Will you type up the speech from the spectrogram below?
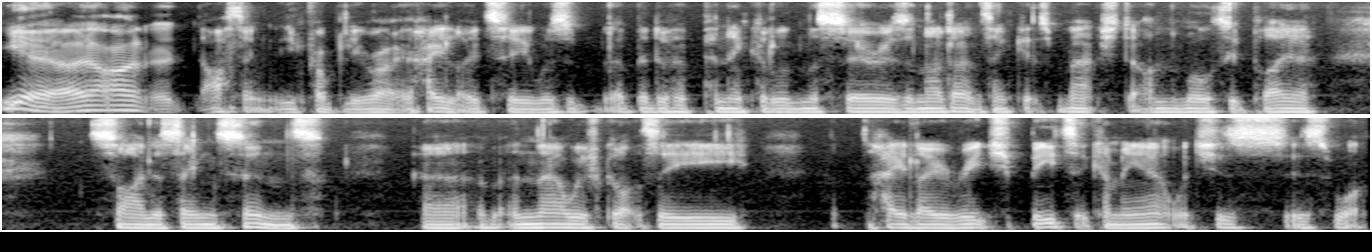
Yeah, I, I think you're probably right. Halo 2 was a, a, bit of a pinnacle in the series, and I don't think it's matched it on the multiplayer side of things since. Uh, and now we've got the Halo Reach beta coming out, which is, is what,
